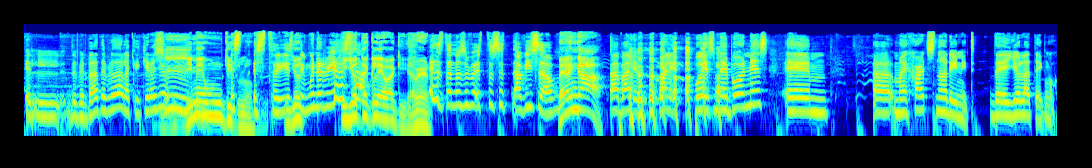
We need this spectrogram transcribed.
el, de verdad, de verdad, la que quiera yo. Sí. Dime un título. Es- estoy- yo- estoy muy nerviosa. Y yo tecleo aquí, a ver. Esto no se, me- esto se avisa. hombre. ¡Venga! Ah, vale, vale. Pues me pones em, uh, My Heart's Not In It, de Yo la tengo.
